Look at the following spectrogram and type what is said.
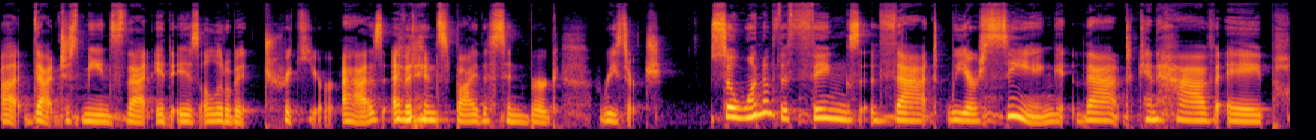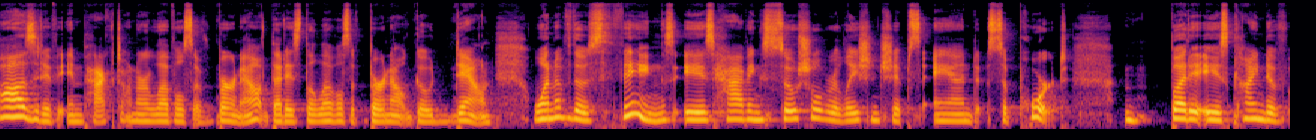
Uh, that just means that it is a little bit trickier, as evidenced by the Sindberg research. So, one of the things that we are seeing that can have a positive impact on our levels of burnout, that is, the levels of burnout go down, one of those things is having social relationships and support. But it is kind of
